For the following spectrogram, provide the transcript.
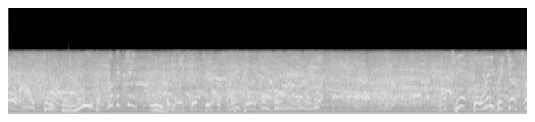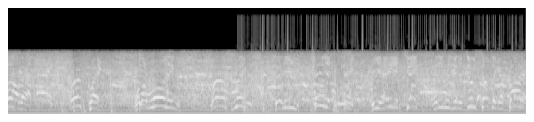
I don't believe it. Look at Jake. Ooh, how do you like that, Jake the Snake? Uh, things going in there or what? I can't believe we just saw that. Earthquake with a warning last week that he hated Snake. He hated Jake, and he was going to do something about it,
